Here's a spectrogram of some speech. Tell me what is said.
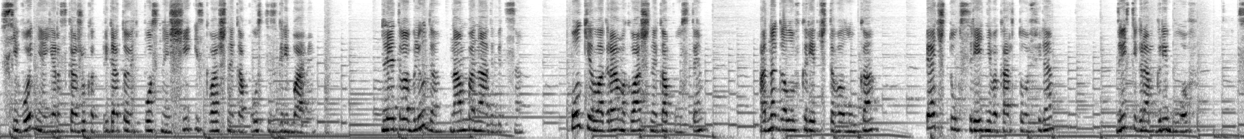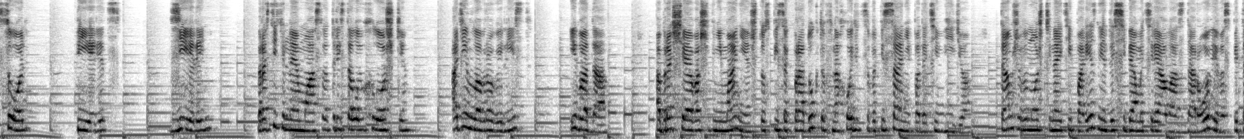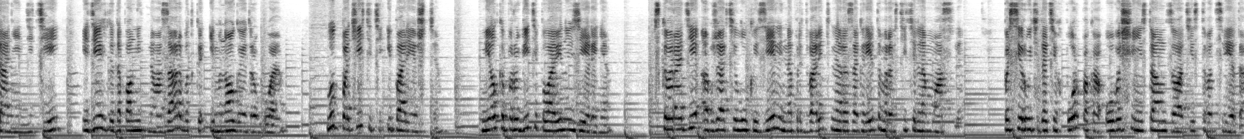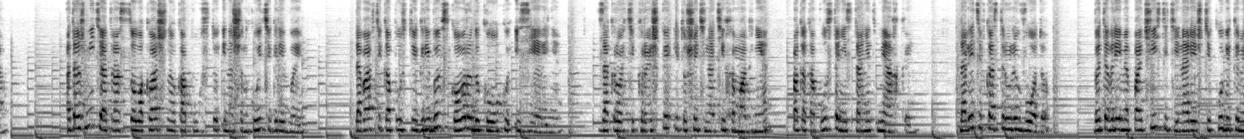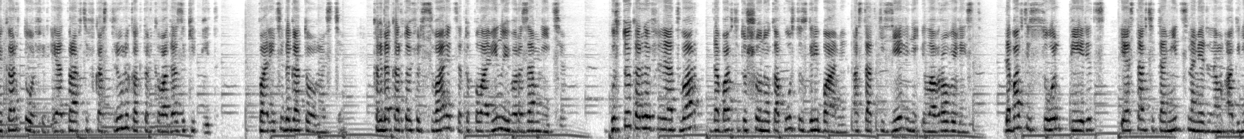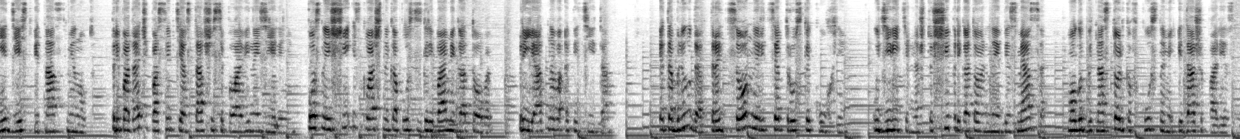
Сегодня я расскажу, как приготовить постные щи из квашеной капусты с грибами. Для этого блюда нам понадобится полкилограмма квашеной капусты, одна головка репчатого лука, 5 штук среднего картофеля, 200 грамм грибов, соль, перец, зелень, растительное масло 3 столовых ложки, 1 лавровый лист и вода. Обращаю ваше внимание, что список продуктов находится в описании под этим видео. Там же вы можете найти полезные для себя материалы о здоровье, воспитании детей, идеях для дополнительного заработка и многое другое. Лук почистите и порежьте. Мелко порубите половину зелени. В сковороде обжарьте лук и зелень на предварительно разогретом растительном масле. Пассируйте до тех пор, пока овощи не станут золотистого цвета. Отожмите от рассола квашеную капусту и нашинкуйте грибы. Добавьте капусту и грибы в сковороду к луку и зелени. Закройте крышкой и тушите на тихом огне, пока капуста не станет мягкой. Налейте в кастрюлю воду. В это время почистите и нарежьте кубиками картофель и отправьте в кастрюлю, как только вода закипит. Варите до готовности. Когда картофель сварится, то половину его разомните. Густой картофельный отвар добавьте тушеную капусту с грибами, остатки зелени и лавровый лист. Добавьте соль, перец и оставьте томиться на медленном огне 10-15 минут. При подаче посыпьте оставшейся половиной зелени. Постные щи из квашеной капусты с грибами готовы. Приятного аппетита! Это блюдо – традиционный рецепт русской кухни. Удивительно, что щи, приготовленные без мяса, могут быть настолько вкусными и даже полезными.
